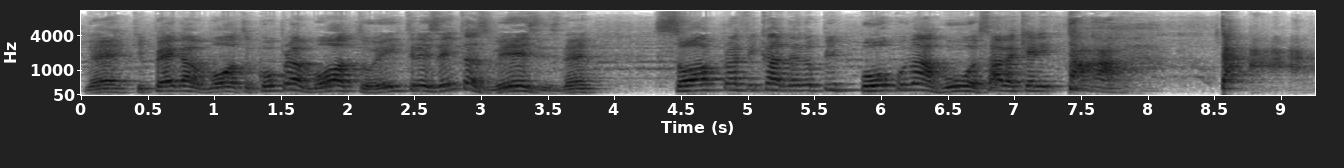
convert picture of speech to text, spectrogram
né? Que pega a moto, compra a moto em 300 vezes, né? Só pra ficar dando pipoco na rua, sabe? Aquele tá, tá,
